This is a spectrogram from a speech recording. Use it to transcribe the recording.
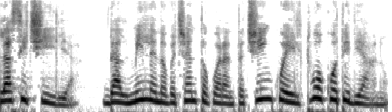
La Sicilia. Dal 1945 il tuo quotidiano.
